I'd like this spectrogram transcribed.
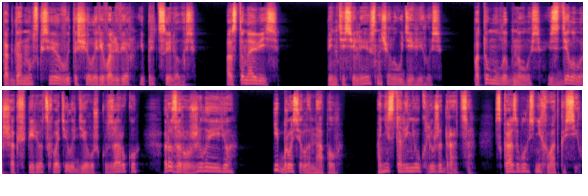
Тогда Нусксия вытащила револьвер и прицелилась. «Остановись!» Пентиселея сначала удивилась, потом улыбнулась, сделала шаг вперед, схватила девушку за руку, разоружила ее и бросила на пол. Они стали неуклюже драться. Сказывалась нехватка сил.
